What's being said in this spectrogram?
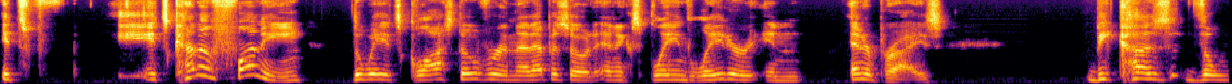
it's it's kind of funny the way it's glossed over in that episode and explained later in Enterprise because the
